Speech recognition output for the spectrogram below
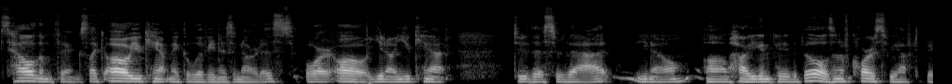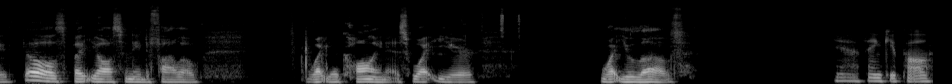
tell them things like, oh, you can't make a living as an artist, or oh, you know, you can't do this or that. You know, um, how are you going to pay the bills? And of course, we have to pay the bills, but you also need to follow what your calling is, what you're, what you love. Yeah. Thank you, Paul.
